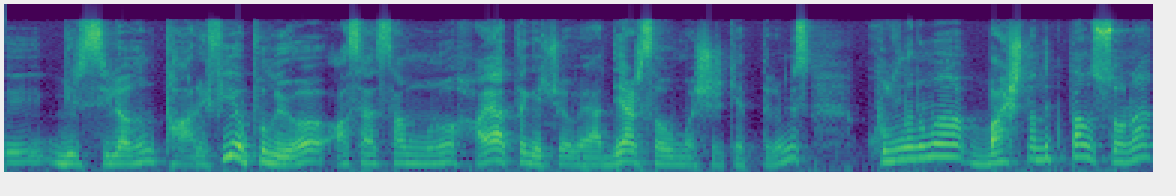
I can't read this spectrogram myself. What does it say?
e, bir silahın tarifi yapılıyor. Aselsan bunu hayata geçiyor veya diğer savunma şirketlerimiz kullanıma başladıktan sonra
